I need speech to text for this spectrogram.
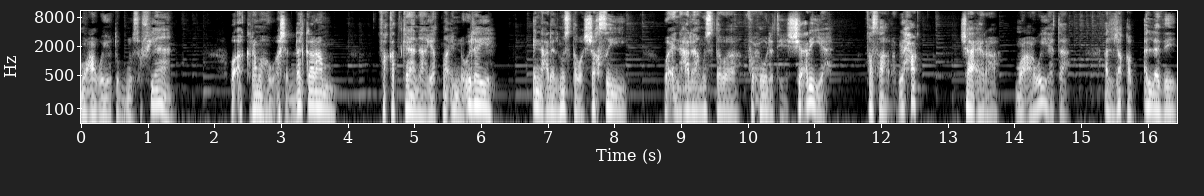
معاوية بن سفيان وأكرمه أشد الكرم. فقد كان يطمئن إليه إن على المستوى الشخصي وإن على مستوى فحولته الشعرية. فصار بحق شاعر معاوية اللقب الذي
